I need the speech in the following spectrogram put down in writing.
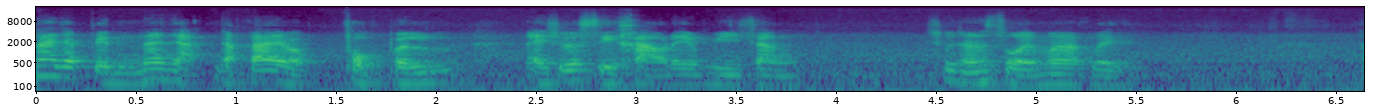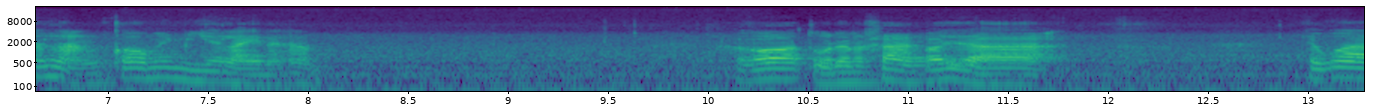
น่าจะเป็นน่าอยากอยากได้แบบผมเป็นไอชุดสีขาวใน MV จัง ชุดนั้นสวยมากเลย ด้านหลังก็ไม่มีอะไรนะครับ แล้วก็ตัวด้านข้างก็จะ เรียกว่า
